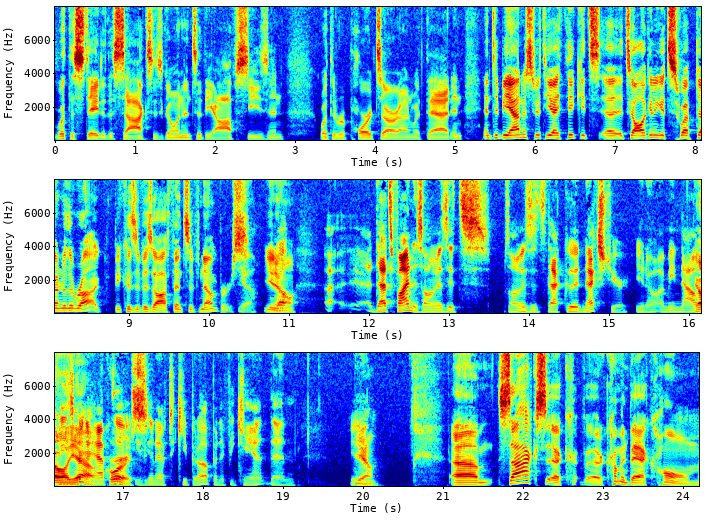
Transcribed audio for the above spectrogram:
what the state of the Sox is going into the off season, what the reports are on with that, and and to be honest with you, I think it's uh, it's all going to get swept under the rug because of his offensive numbers. Yeah, you know, Well, uh, that's fine as long as it's as long as it's that good next year. You know, I mean, now Oh, he's yeah, gonna have to he's gonna have to keep it up, and if he can't, then you Yeah. know, Um, Sox uh, c- are coming back home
